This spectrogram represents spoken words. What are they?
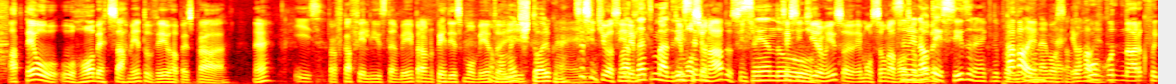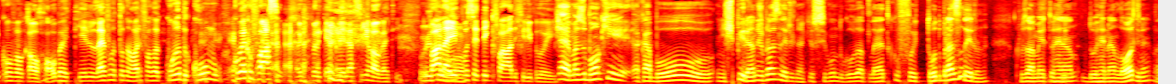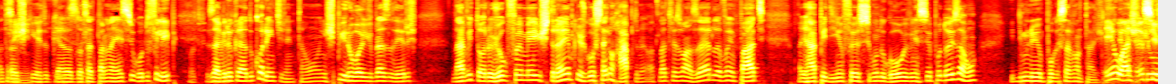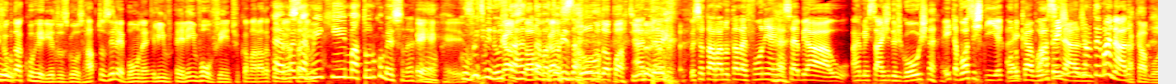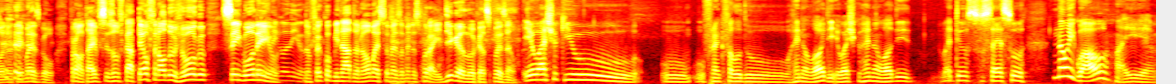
Até o, o Robert Sarmento veio, rapaz, pra. né? Isso. Pra ficar feliz também, pra não perder esse momento É um aí. momento histórico, né? Você sentiu assim, O ele Atlético de Madrid emocionado? sendo- sendo- Vocês sentiram isso? A emoção na voz Sendo do Robert? enaltecido, né, aqui no Tá valendo a emoção, eu tá valendo. quando na hora que eu fui convocar o Robert, ele levantou na hora e falou: Quando? Como? Como é que eu faço? Eu expliquei pra ele assim, Robert. Muito fala aí bom. que você tem que falar de Felipe Luiz. É, mas o bom é que acabou inspirando os brasileiros, né? Que o segundo gol do Atlético foi todo brasileiro, né? Cruzamento do Renan, do Renan Lodi, né? Lateral Sim, esquerdo, que era do Atlético Paranaense, e o gol do Felipe, zagueiro que era do Corinthians, né? Então inspirou aí os brasileiros na vitória. O jogo foi meio estranho, porque os gols saíram rápido, né? O Atlético fez 1x0, levou empate, mas rapidinho foi o segundo gol e venceu por 2x1 e diminuiu um pouco essa vantagem. Eu acho Esse que o... jogo da correria dos gols rápidos, ele é bom, né? Ele, ele é envolvente. O camarada começa É, mas é ali... ruim que matou no começo, né? É, com, é com isso. 20 minutos tava, Gastaram tava o gás 2x1. todo da partida. Até- né? Você tá lá no telefone e aí recebe a, o- a mensagem dos gols. Eita, vou assistir. Aí, quando Aí acabou, não tem assiste, nada. já não tem mais nada. Acabou, não tem mais gol. Pronto, aí vocês vão ficar até o final do jogo sem gol nenhum. Sem gol nenhum. Não foi combinado não, mas foi mais ou menos por aí. Diga, Lucas, pois não. Eu acho que o, o, o Frank falou do Renan Lodi. Eu acho que o Renan Lodi vai ter um sucesso não igual. Aí é-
